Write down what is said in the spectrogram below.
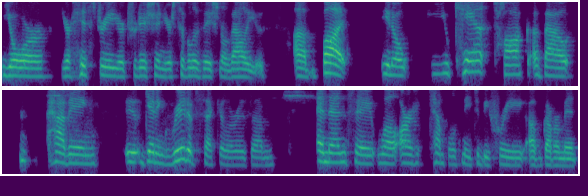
your your history your tradition your civilizational values uh, but you know you can't talk about having getting rid of secularism and then say well our temples need to be free of government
